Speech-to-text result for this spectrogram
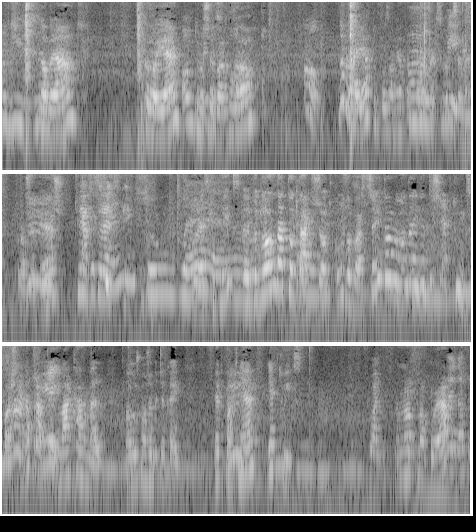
lubi. Dobra. Kroję, On proszę będzie bardzo. O, Dobra, ja tu pozamiatam zaraz jak skończymy. Proszę, wiesz. Twix turecki. Turecki Twix. Y, Wygląda to tak w środku, zobaczcie. I to wygląda identycznie jak Twix właśnie, naprawdę. I ma karmel. To już może być okej. Jak pachnie? Jak Twix. Ładnie. No, smakuje. Ale dobrze.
